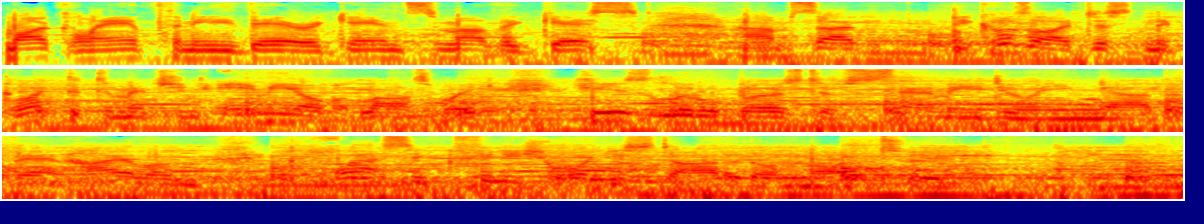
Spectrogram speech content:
Michael Anthony there again, some other guests. Um, so because I just neglected to mention any of it last week, here's a little burst of Sammy doing the Van Halen classic "Finish What You Started" on night two.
